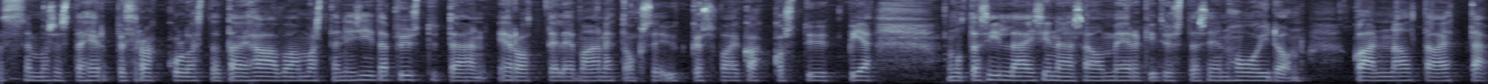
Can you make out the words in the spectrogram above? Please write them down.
semmoisesta herpesrakkulasta tai haavaamasta, niin siitä pystytään erottelemaan, että onko se ykkös- vai kakkostyyppiä, mutta sillä ei sinänsä ole merkitystä sen hoidon kannalta, että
